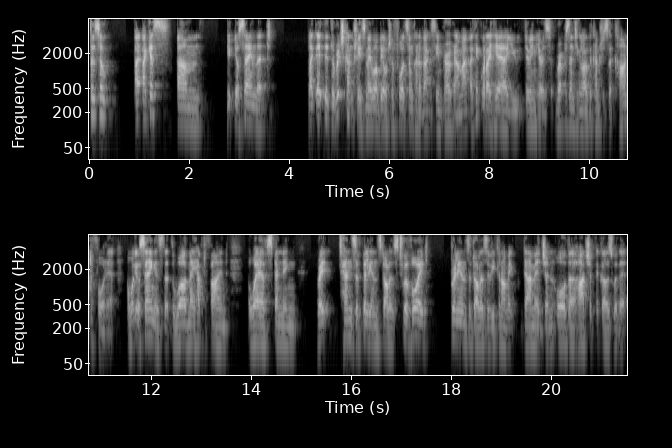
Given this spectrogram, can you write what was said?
So so I, I guess um, you're saying that like the rich countries may well be able to afford some kind of vaccine program. I, I, think what I hear you doing here is representing a lot of the countries that can't afford it. And what you're saying is that the world may have to find a way of spending tens of billions of dollars to avoid trillions of dollars of economic damage and all the hardship that goes with it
